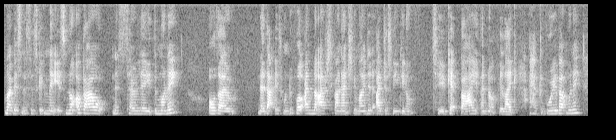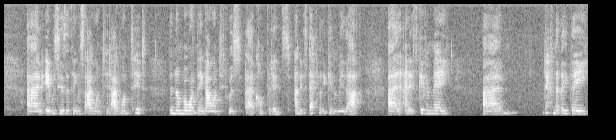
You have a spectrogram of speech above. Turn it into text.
my business has given me. It's not about necessarily the money, although you know, that is wonderful. I'm not actually financially minded, I just need enough to get by and not feel like I have to worry about money. Um, it was the other things that I wanted. I wanted, the number one thing I wanted was uh, confidence and it's definitely given me that. Uh, and it's given me um, definitely the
